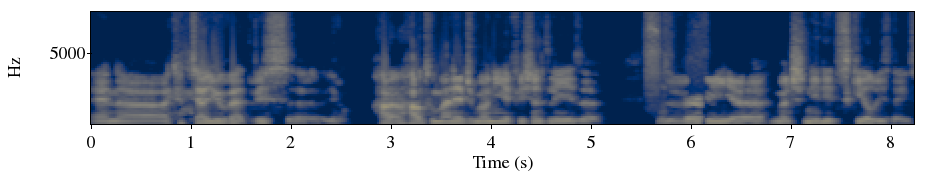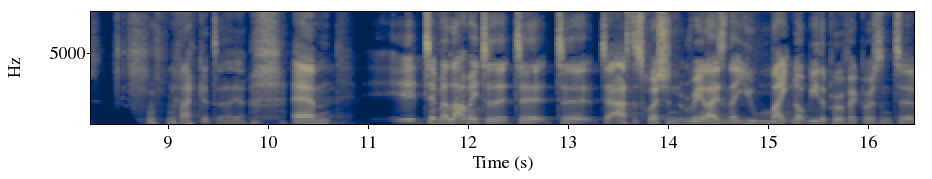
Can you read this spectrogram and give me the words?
And uh, I can tell you that this, uh, you know, how, how to manage money efficiently is a is a very uh, much needed skill these days. I could tell you. Um, it, Tim, allow me to, to to to ask this question, realizing that you might not be the perfect person to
